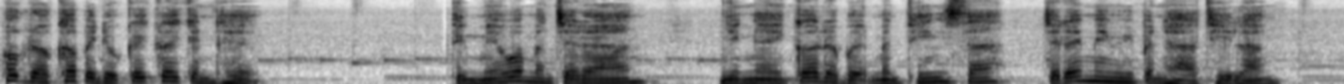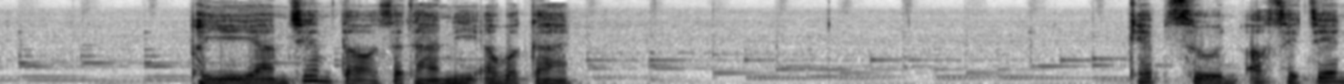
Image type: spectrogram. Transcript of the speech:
พวกเราเข้าไปดูใกล้ ๆ กันเถอะ ถึงแม้ว่ามันจะร้าง ยังไงก็ระเบิดมันทิ้งซะ จะได้ไม่มีปัญหาทีหลัง พยายามเชื่อมต่อสถานีอวกาศ ปซูลออกซิเจน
